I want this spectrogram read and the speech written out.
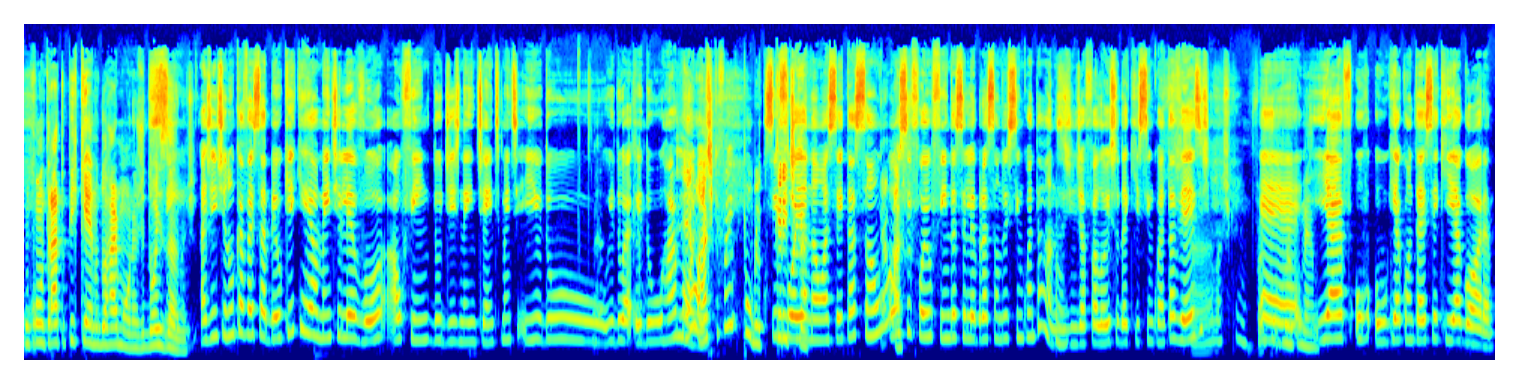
um contrato pequeno do Harmonious, de dois Sim. anos. A gente nunca vai saber o que, que realmente levou ao fim do Disney Enchantment e do, e do, e do Harmonious. Eu acho que foi público, se crítica. foi a não aceitação Eu ou acho. se foi o fim da celebração dos 50 anos. Hum. A gente já falou isso daqui 50 vezes. Ah, eu acho que foi É, público mesmo. e a- o, o que acontece é que agora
